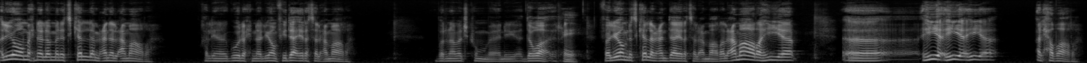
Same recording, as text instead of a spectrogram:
اليوم إحنا لما نتكلم عن العمارة خلينا نقول إحنا اليوم في دائرة العمارة. برنامجكم يعني دوائر. إيه فاليوم نتكلم عن دائرة العمارة، العمارة هي آه، هي هي هي الحضارة.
